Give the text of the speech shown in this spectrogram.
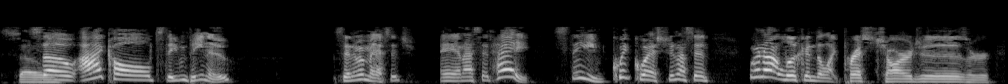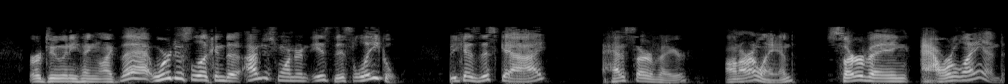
So, So I called Stephen P. New, sent him a message, and I said, Hey, Steve, quick question. I said, we're not looking to like press charges or, or do anything like that. We're just looking to, I'm just wondering, is this legal? Because this guy had a surveyor on our land surveying our land,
